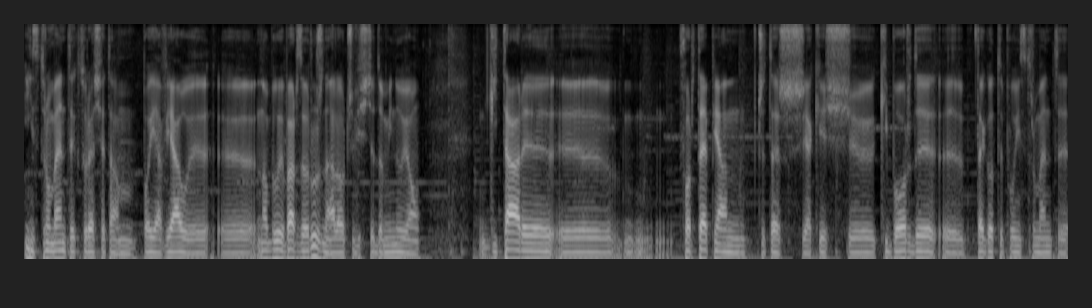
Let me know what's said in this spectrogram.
Instrumenty, które się tam pojawiały, y, no były bardzo różne, ale oczywiście dominują gitary, y, fortepian, czy też jakieś y, keyboardy. Tego typu instrumenty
